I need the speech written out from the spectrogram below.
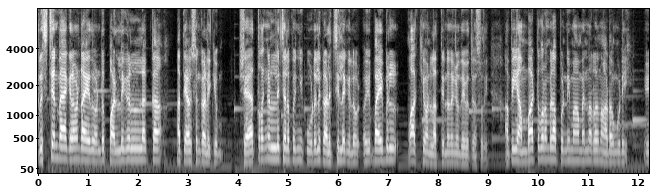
ക്രിസ്ത്യൻ ബാക്ക്ഗ്രൗണ്ട് ആയതുകൊണ്ട് പള്ളികളിലൊക്കെ അത്യാവശ്യം കളിക്കും. ക്ഷേത്രങ്ങളിൽ ചിലപ്പോൾ ഇനി കൂടുതൽ കളിച്ചില്ലെങ്കിലോ ബൈബിൾ വാക്യമല്ല അത്യുന്നതെങ്കിലും ദൈവത്തിന് സ്തുതി. അപ്പോൾ ഈ അമ്പാട്ടുപറമ്പിൽ അപ്പുണ്ണിമാമൻ എന്നുള്ള നാടകം കൂടി ഈ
